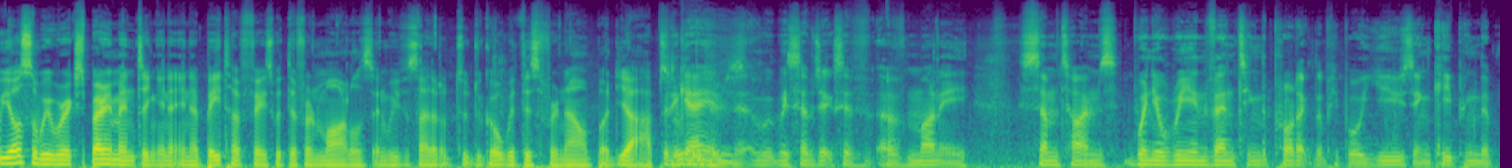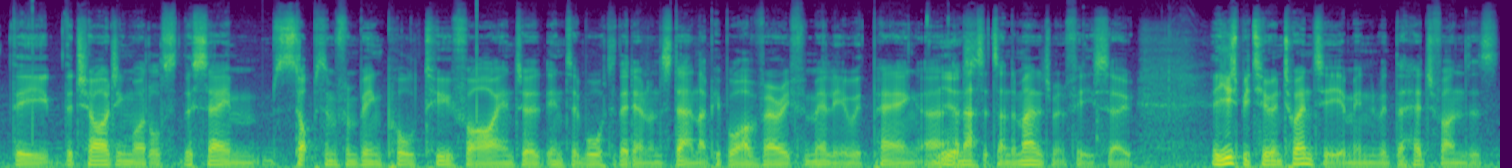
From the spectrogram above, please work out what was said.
we also we were experimenting in a, in a beta phase with different models, and we've decided to, to go with this for now. But yeah, But absolutely. again, there's- uh, with subjects of, of money, sometimes when you're reinventing the product that people are using, keeping the, the, the charging models the same stops them from being pulled too far into into water they don't understand. Like people are very familiar with paying uh, Yes. an assets under management fee. So it used to be two and twenty. I mean, with the hedge funds, it's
